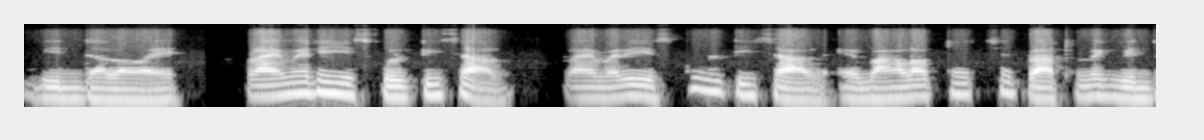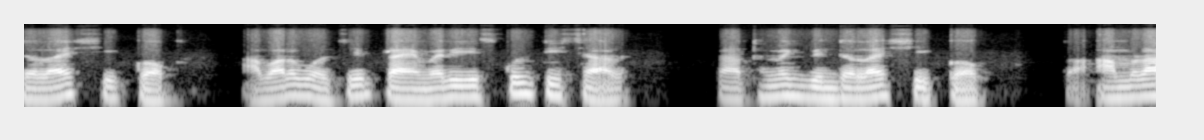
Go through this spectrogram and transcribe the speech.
বিদ্যালয়। Primary school teacher primary school teacher এর বাংলা অর্থ হচ্ছে প্রাথমিক বিদ্যালয় শিক্ষক। আবারও বলছি প্রাইমারি স্কুল টিচার প্রাথমিক বিদ্যালয় শিক্ষক। তো আমরা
